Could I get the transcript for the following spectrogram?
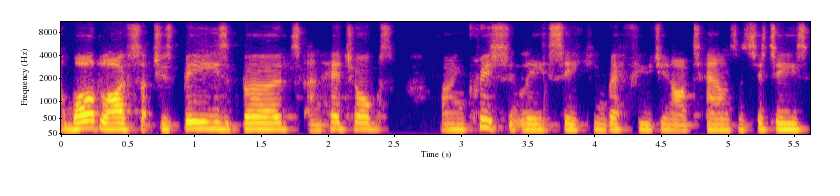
Wildlife such as bees, birds, and hedgehogs are increasingly seeking refuge in our towns and cities.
